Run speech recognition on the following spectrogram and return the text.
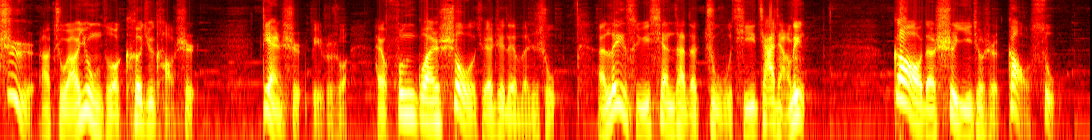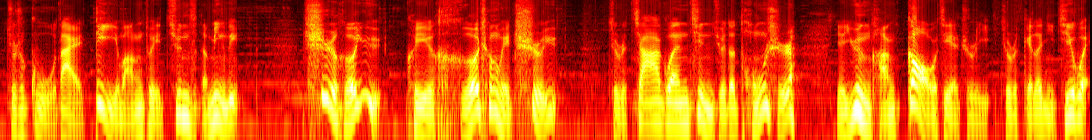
制啊，主要用作科举考试、殿试，比如说。还有封官授爵这类文书，呃，类似于现在的主旗嘉奖令。告的释义就是告诉，就是古代帝王对君子的命令。敕和谕可以合称为敕谕，就是加官进爵的同时啊，也蕴含告诫之意，就是给了你机会，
